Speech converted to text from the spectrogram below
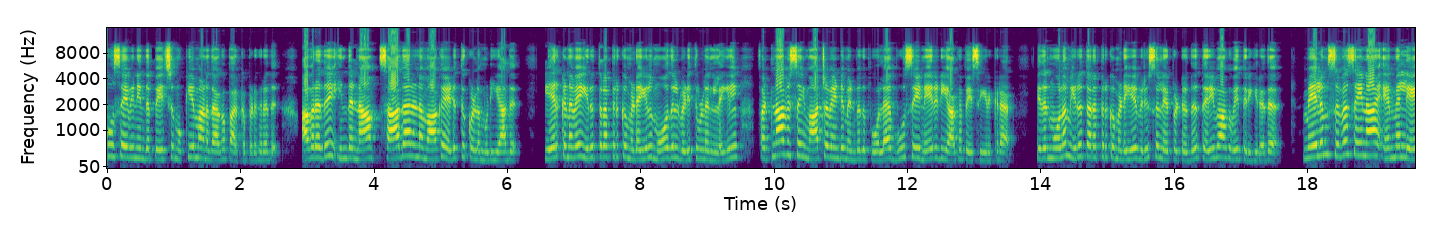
பூசேவின் இந்த பேச்சு முக்கியமானதாக பார்க்கப்படுகிறது. அவரது இந்த நாம் சாதாரணமாக எடுத்துக்கொள்ள முடியாது. ஏற்கனவே இருதரப்பிற்கும் இடையில் மோதல் வெடித்துள்ள நிலையில் ஃபட்னாவிஸை மாற்ற வேண்டும் என்பது போல பூசே நேரடியாக பேசியிருக்கிறார். இதன் மூலம் இரு தரப்பிற்கும் இடையே விரிசல் ஏற்பட்டது தெளிவாகவே தெரிகிறது. மேலும் சிவசேனா எம்எல்ஏ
